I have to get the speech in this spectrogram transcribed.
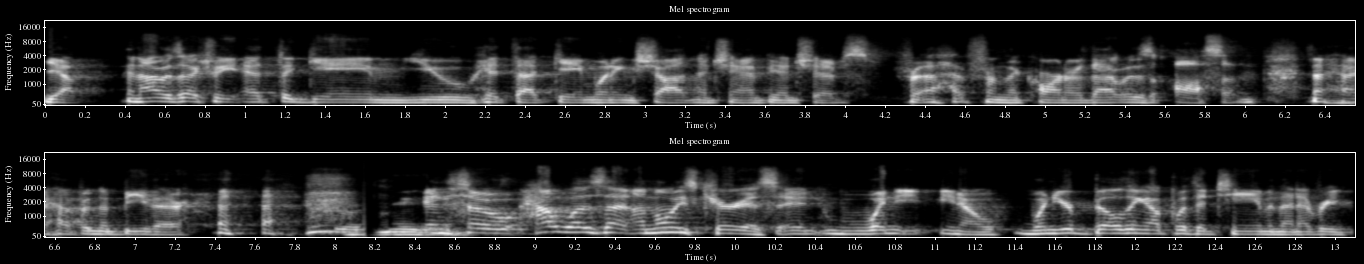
Yeah. And I was actually at the game. You hit that game winning shot in the championships from the corner. That was awesome. I happened to be there. and so how was that? I'm always curious. And when you, you know, when you're building up with a team and then every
